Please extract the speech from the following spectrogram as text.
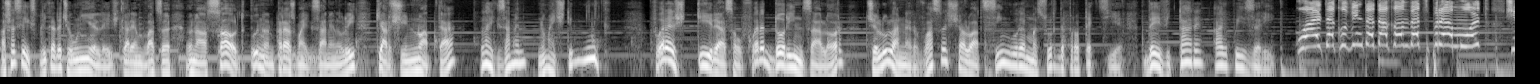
Așa se explică de ce unii elevi care învață în asalt până în preajma examenului, chiar și noaptea, la examen nu mai știu nimic. Fără știrea sau fără dorința lor, celula nervoasă și-a luat singură măsuri de protecție, de evitare a epuizării. Cu alte cuvinte, dacă înveți prea mult și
